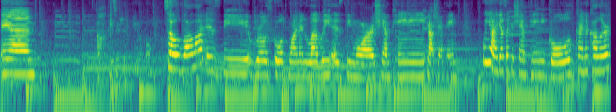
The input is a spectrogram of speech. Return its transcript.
and oh these are just beautiful. So Lala is the rose gold one and Lovely is the more champagne not champagne, well yeah I guess like a champagne gold kind of color.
